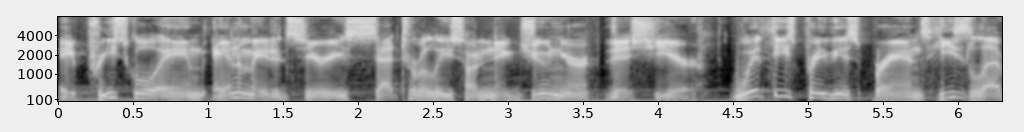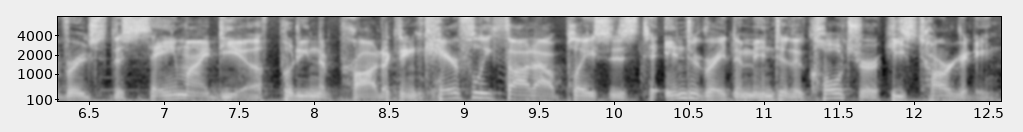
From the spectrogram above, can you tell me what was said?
a preschool aimed animated series set to release on Nick Jr. this year. With these previous brands, he's leveraged the same idea of putting the product in carefully thought out places to integrate them into the culture he's targeting.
